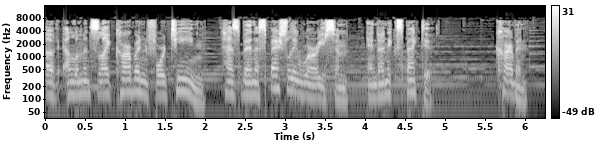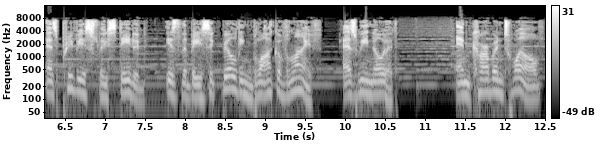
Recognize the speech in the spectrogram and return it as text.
of elements like carbon-14 has been especially worrisome and unexpected. Carbon, as previously stated, is the basic building block of life, as we know it. And carbon-12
